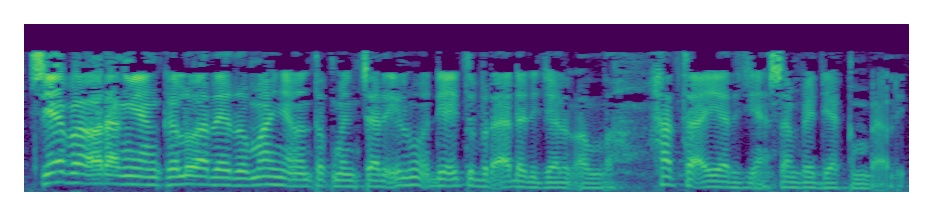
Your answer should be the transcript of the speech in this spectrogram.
Siapa orang yang keluar dari rumahnya untuk mencari ilmu, dia itu berada di jalan Allah hatta ayarji'a sampai dia kembali.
